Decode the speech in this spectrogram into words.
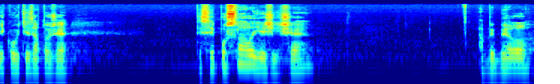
Děkuji ti za to, že ty jsi poslal Ježíše, aby byl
